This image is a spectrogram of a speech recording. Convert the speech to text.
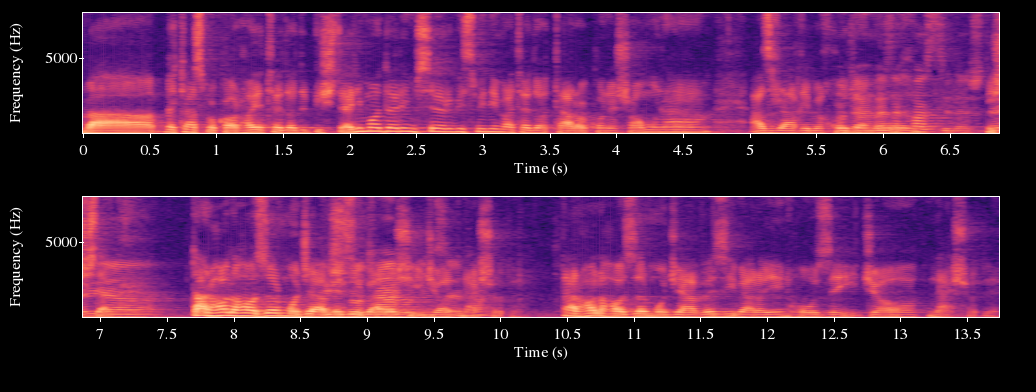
و به کسب و کارهای تعداد بیشتری ما داریم سرویس میدیم و تعداد تراکنش هم از رقیب خودمون بیشتر. در حال حاضر مجوزی براش ایجاد نشده. در حال حاضر مجوزی برای این حوزه ایجاد نشده.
